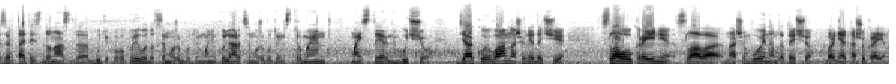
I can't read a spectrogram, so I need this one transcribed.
Звертайтесь до нас до будь-якого приводу. Це може бути манікуляр, це може бути інструмент, майстерня, будь-що. Дякую вам, наші глядачі. Слава Україні! Слава нашим воїнам за те, що боронять нашу країну.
